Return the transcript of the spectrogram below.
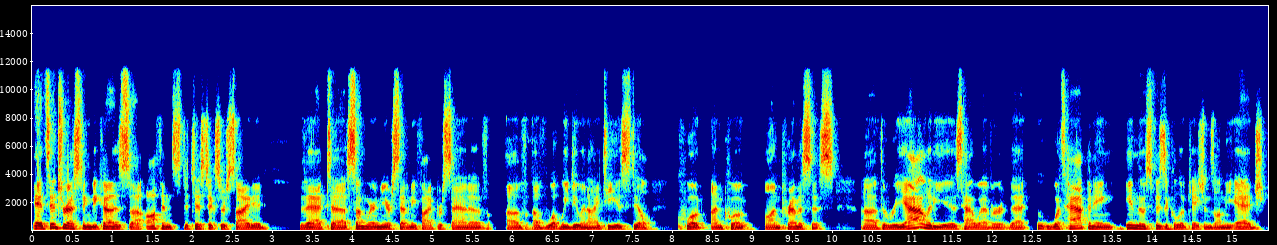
Yeah, it's interesting because uh, often statistics are cited that uh, somewhere near 75% of, of, of what we do in IT is still quote unquote on premises. Uh, the reality is, however, that what's happening in those physical locations on the edge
